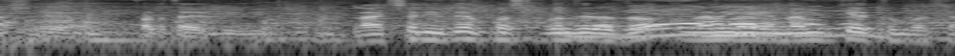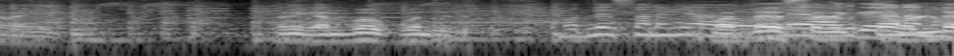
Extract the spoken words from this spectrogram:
ಆಶೆ ಪಡ್ತಾ ಇದ್ದೀವಿ. ಆ್ಯಕ್ಚುಲಿ ಇದೇ ಫಸ್ಟ್ ಬಂದಿರೋದು. ನನಗೆ ನಂಬಿಕೆ ತುಂಬ ಚೆನ್ನಾಗಿತ್ತು ನನಗೆ ಅನುಭವಕ್ಕೆ ಬಂದಿದೆ. ಮೊದಲೇ ಸಲಕ್ಕೆ ಒಳ್ಳೆ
